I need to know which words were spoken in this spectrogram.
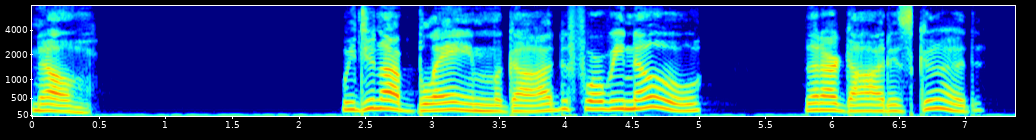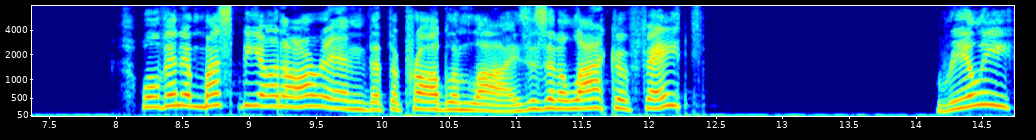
No. We do not blame God, for we know that our God is good. Well, then it must be on our end that the problem lies. Is it a lack of faith? Really?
